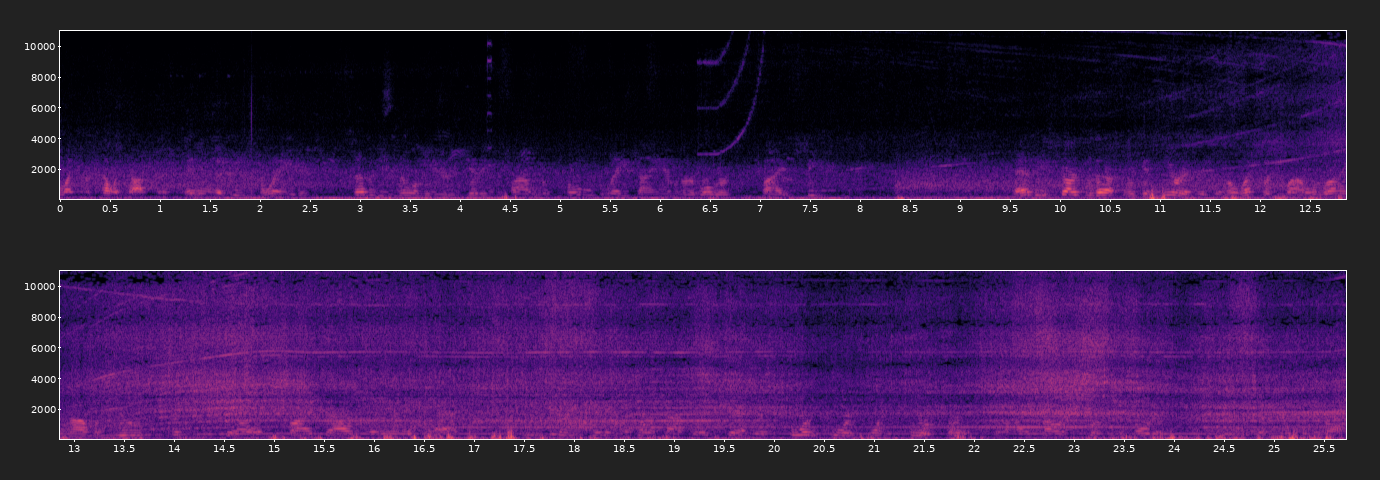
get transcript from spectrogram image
electric helicopter, meaning that each blade is 70 millimeters, giving the model a total blade diameter of over 5 feet. As he starts it up, you can hear it. It's an electric model running off a two 60-cell 5,000 AMH pack. You hear it giving the helicopter a staggering 44.4 volts with a high-powered equipment motor. Just listen it off.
